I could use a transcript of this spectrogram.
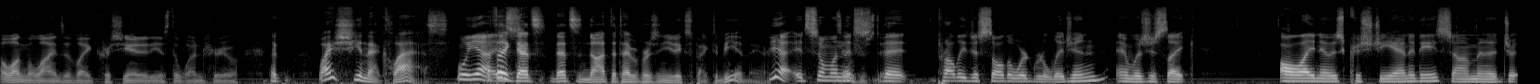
along the lines of like Christianity is the one true. Like, why is she in that class? Well, yeah, I feel like that's that's not the type of person you'd expect to be in there. Yeah, it's someone It's that's interesting. that probably just saw the word religion and was just like, all I know is Christianity, so I'm gonna j-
